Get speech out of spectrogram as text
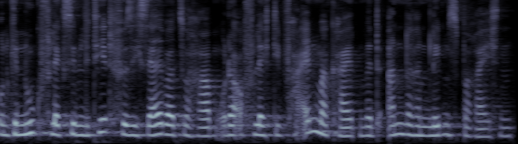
und genug Flexibilität für sich selber zu haben oder auch vielleicht die Vereinbarkeit mit anderen Lebensbereichen.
